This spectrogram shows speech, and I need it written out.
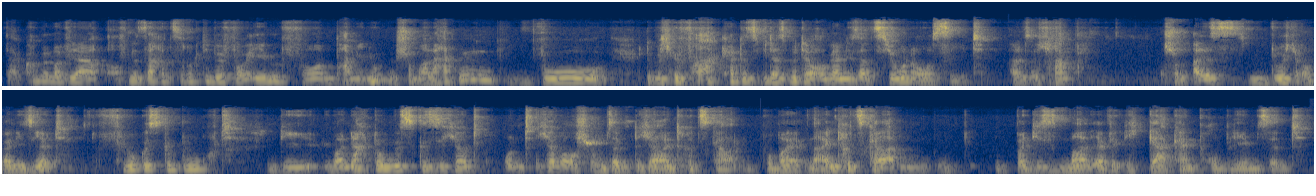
da kommen wir mal wieder auf eine Sache zurück, die wir vor eben vor ein paar Minuten schon mal hatten, wo du mich gefragt hattest, wie das mit der Organisation aussieht. Also ich habe schon alles durchorganisiert. Flug ist gebucht, die Übernachtung ist gesichert und ich habe auch schon sämtliche Eintrittskarten. Wobei Eintrittskarten bei diesem Mal ja wirklich gar kein Problem sind.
